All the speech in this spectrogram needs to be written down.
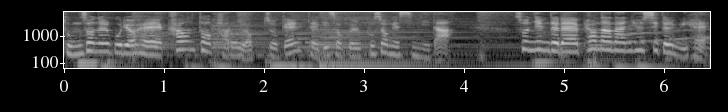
동선을 고려해 카운터 바로 옆쪽에 대기석을 구성했습니다. 손님들의 편안한 휴식을 위해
